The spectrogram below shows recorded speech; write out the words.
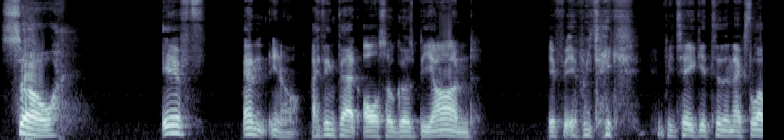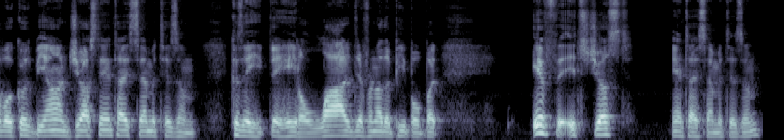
So, if, and you know, I think that also goes beyond, if, if we take if we take it to the next level, it goes beyond just anti-Semitism because they, they hate a lot of different other people. But if it's just anti Semitism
